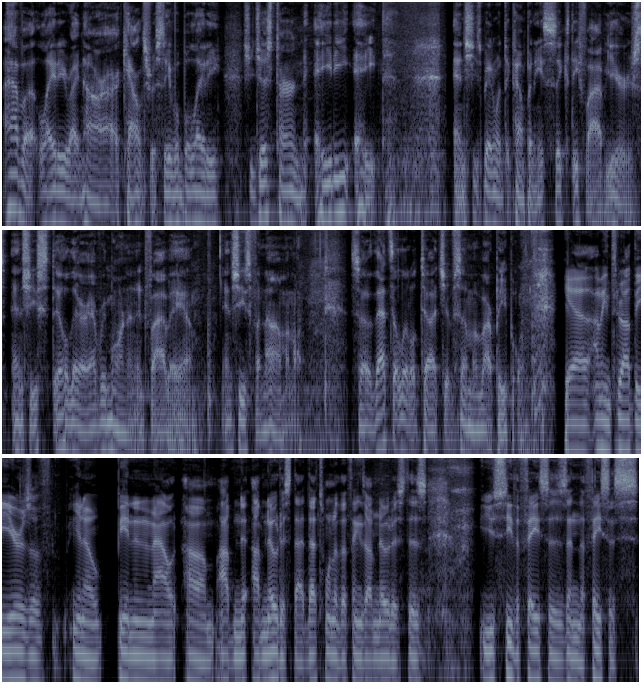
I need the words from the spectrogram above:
I have a lady right now, our accounts receivable lady. She just turned 88 and she's been with the company 65 years and she's still there every morning at 5 a.m. and she's phenomenal. So that's a little touch of some of our people. Yeah, I mean, throughout the years of you know being in and out, um, I've n- I've noticed that. That's one of the things I've noticed is you see the faces and the faces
